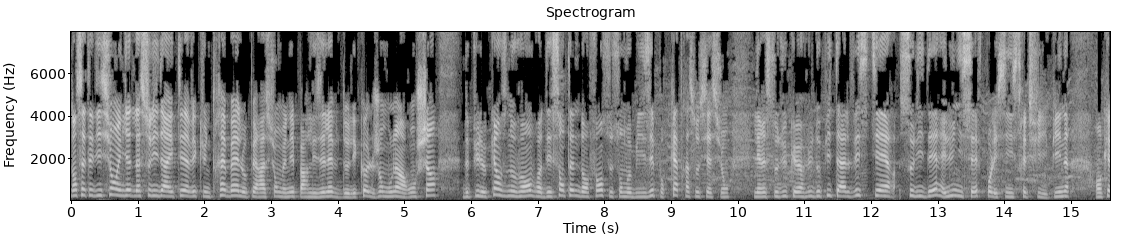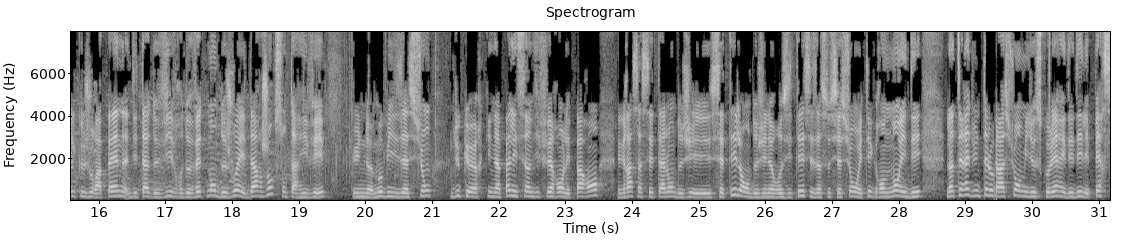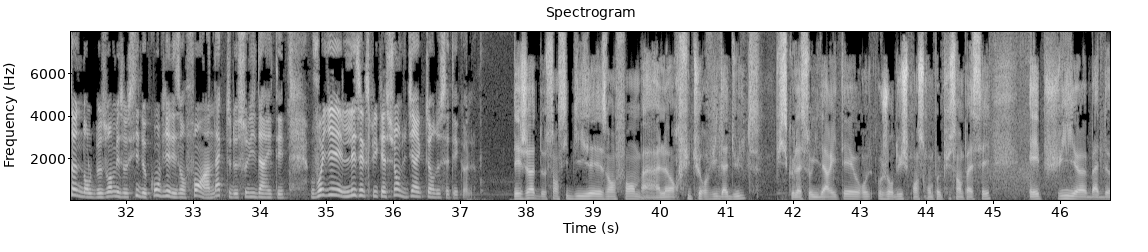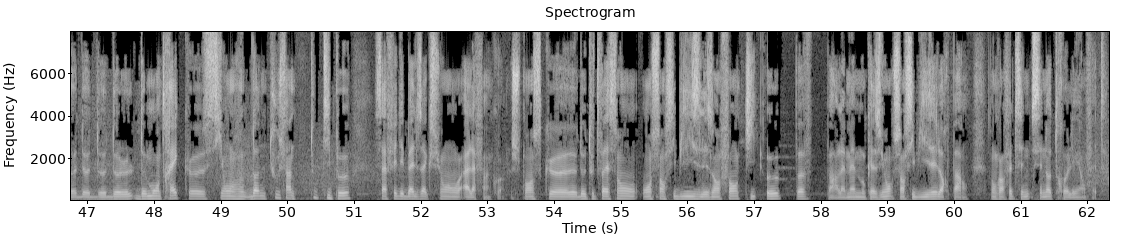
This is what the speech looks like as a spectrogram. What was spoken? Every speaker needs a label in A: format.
A: Dans cette édition, il y a de la solidarité avec une très belle opération menée par les élèves de l'école Jean Moulin à Ronchin. Depuis le 15 novembre, des centaines d'enfants se sont mobilisés pour quatre associations. Les Restos du Cœur, Ludhôpital, Vestiaire Solidaire et l'UNICEF pour les sinistrés de Philippines. En quelques jours à peine, des tas de vivres, de vêtements, de jouets et d'argent sont arrivés. Une mobilisation du cœur qui n'a pas laissé indifférents les parents. Grâce à de, cet élan de générosité, ces associations ont été grandement aidées. L'intérêt d'une telle opération en milieu scolaire est d'aider les personnes dans le besoin, mais aussi de convier les enfants à un acte de solidarité. Voyez les explications du directeur de cette école.
B: Déjà de sensibiliser les enfants bah, à leur future vie d'adulte, puisque la solidarité, aujourd'hui, je pense qu'on peut plus s'en passer et puis euh, bah, de, montrer que si on donne tous un tout petit peu, ça fait des belles actions à la fin. Quoi. Je pense que de toute façon, on sensibilise les enfants qui, eux, peuvent par la même occasion sensibiliser leurs parents. Donc en fait, c'est notre relais en fait.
